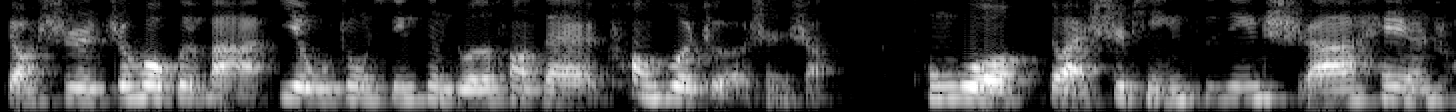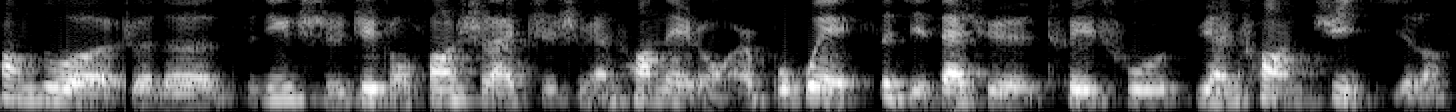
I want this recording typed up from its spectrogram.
表示之后会把业务重心更多的放在创作者身上，通过短视频资金池啊、黑人创作者的资金池这种方式来支持原创内容，而不会自己再去推出原创剧集了。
